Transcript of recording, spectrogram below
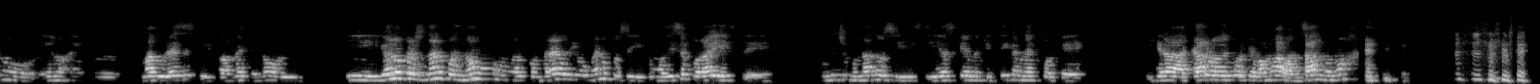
uno en, madurez espiritualmente, ¿no? Y, yo en lo personal, pues no, al contrario, digo, bueno, pues sí, como dice por ahí, este, un dicho mundano, si, si es que me critican es porque, dijera Carlos, es porque vamos avanzando, ¿no?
